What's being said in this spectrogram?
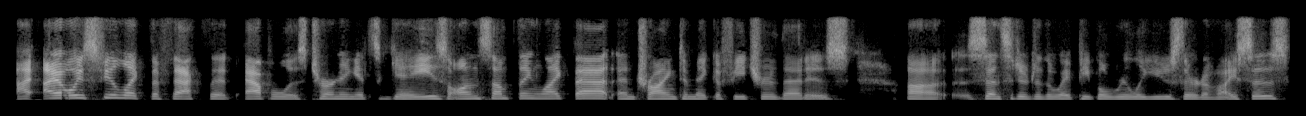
I, I always feel like the fact that Apple is turning its gaze on something like that and trying to make a feature that is uh, sensitive to the way people really use their devices,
